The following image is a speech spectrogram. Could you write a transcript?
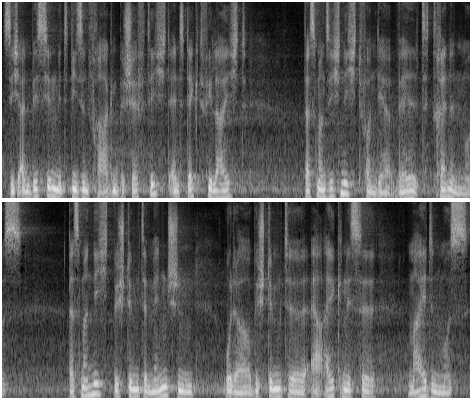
sich ein bisschen mit diesen Fragen beschäftigt, entdeckt vielleicht, dass man sich nicht von der Welt trennen muss, dass man nicht bestimmte Menschen oder bestimmte Ereignisse meiden muss,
